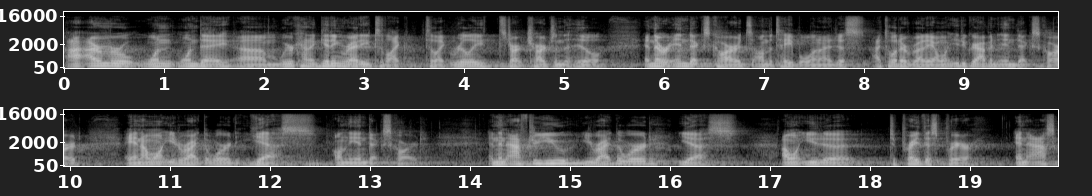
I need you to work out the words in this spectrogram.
I, I, remember one one day um, we were kind of getting ready to like to like really start charging the hill, and there were index cards on the table, and I just I told everybody I want you to grab an index card, and I want you to write the word yes on the index card. And then after you, you write the word yes, I want you to, to pray this prayer and ask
